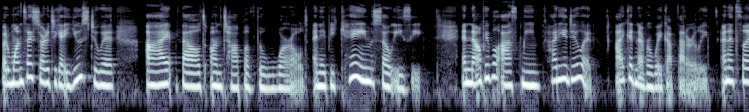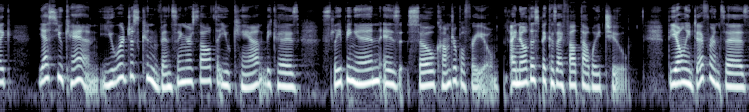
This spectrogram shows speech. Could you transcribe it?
But once I started to get used to it, I felt on top of the world and it became so easy. And now people ask me, How do you do it? I could never wake up that early. And it's like, Yes, you can. You are just convincing yourself that you can't because sleeping in is so comfortable for you. I know this because I felt that way too. The only difference is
